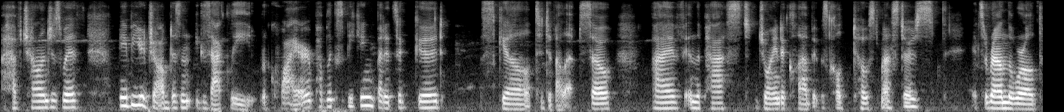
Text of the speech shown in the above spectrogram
have challenges with, maybe your job doesn't exactly require public speaking, but it's a good skill to develop. So, I've in the past joined a club, it was called Toastmasters. It's around the world,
